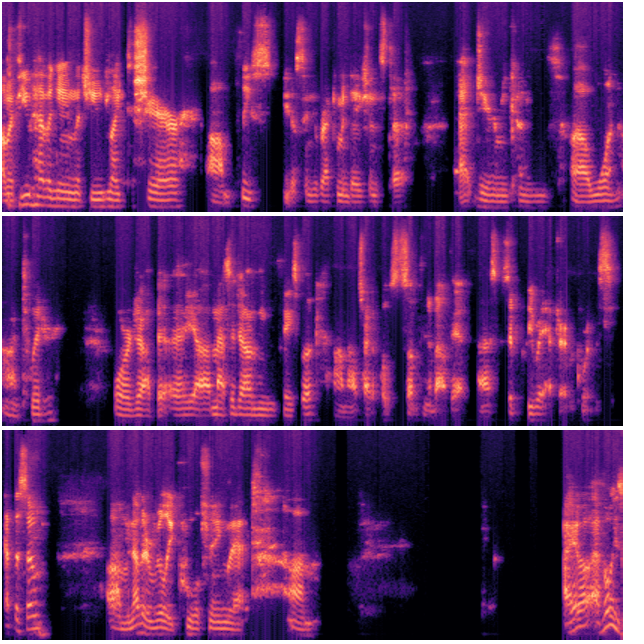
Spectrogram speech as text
um, if you have a game that you'd like to share, um, please you know send your recommendations to at Jeremy Cunnings uh, one on Twitter, or drop a, a uh, message on the Facebook. Um, I'll try to post something about that uh, specifically right after I record this episode. Um, another really cool thing that um, I, I've always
